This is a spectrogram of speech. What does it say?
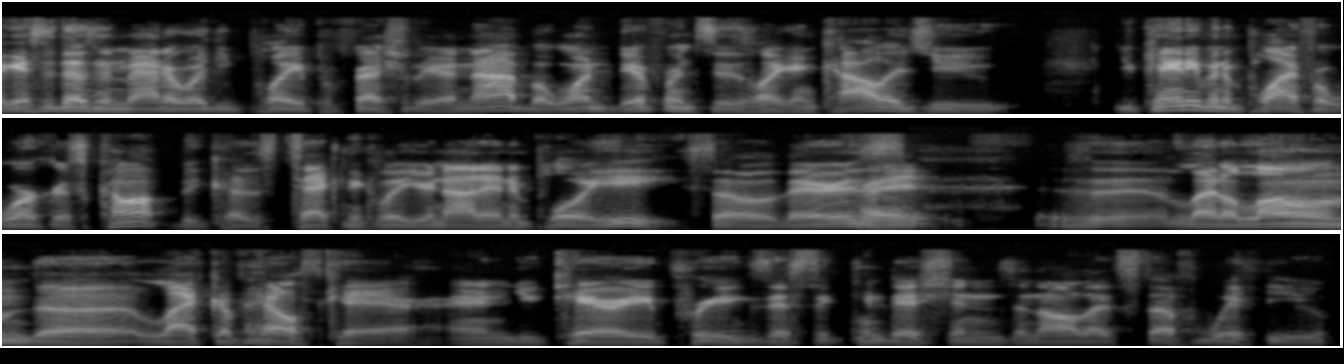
i guess it doesn't matter whether you play professionally or not but one difference is like in college you you can't even apply for workers comp because technically you're not an employee. So there's right. Uh, let alone the lack of health care and you carry pre-existing conditions and all that stuff with you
